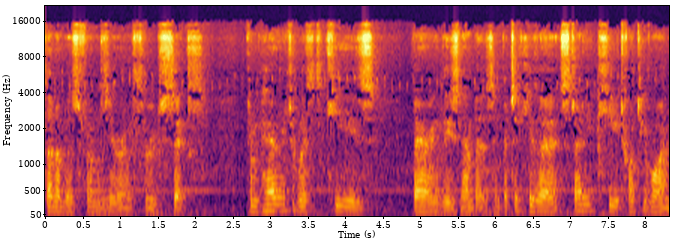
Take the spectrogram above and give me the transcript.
the numbers from 0 through 6. Compare it with keys bearing these numbers. In particular, study key 21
